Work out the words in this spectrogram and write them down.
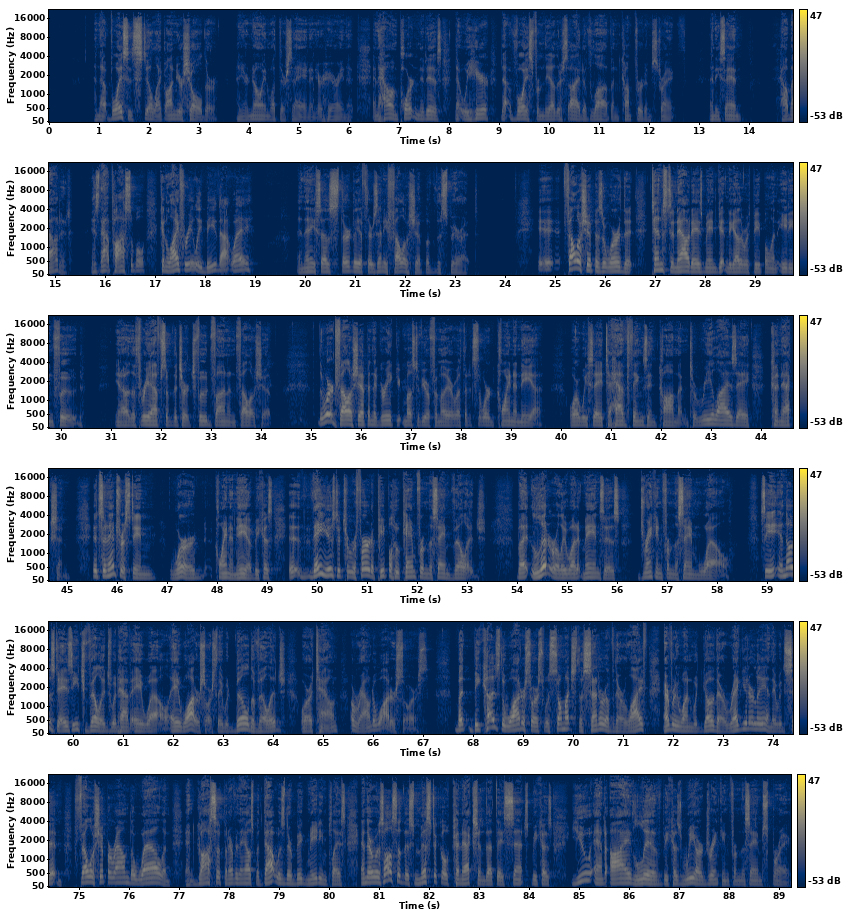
And that voice is still like on your shoulder, and you're knowing what they're saying and you're hearing it. And how important it is that we hear that voice from the other side of love and comfort and strength. And he's saying, How about it? Is that possible? Can life really be that way? And then he says, thirdly, if there's any fellowship of the Spirit. It, fellowship is a word that tends to nowadays mean getting together with people and eating food. You know, the three F's of the church food, fun, and fellowship. The word fellowship in the Greek, most of you are familiar with it. It's the word koinonia, or we say to have things in common, to realize a connection. It's an interesting word, koinonia, because uh, they used it to refer to people who came from the same village. But literally, what it means is drinking from the same well. See, in those days, each village would have a well, a water source. They would build a village or a town around a water source. But because the water source was so much the center of their life, everyone would go there regularly and they would sit and fellowship around the well and, and gossip and everything else. But that was their big meeting place. And there was also this mystical connection that they sensed because you and I live because we are drinking from the same spring,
